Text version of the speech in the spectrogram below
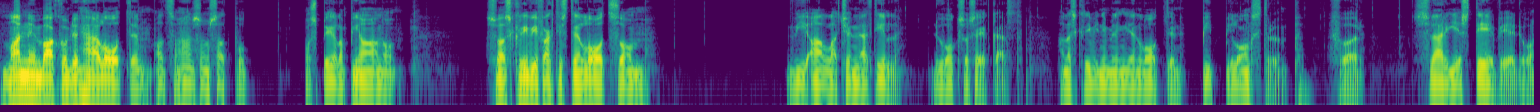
Mannen bakom den här låten, alltså han som satt på och spelade piano, så har skrivit faktiskt en låt som vi alla känner till, du också säkert. Han har skrivit nämligen låten Pippi Långstrump för Sveriges TV då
